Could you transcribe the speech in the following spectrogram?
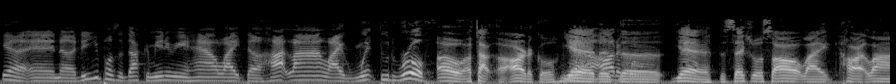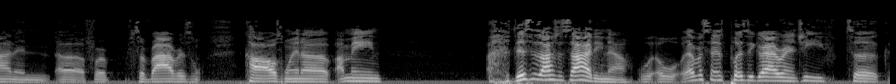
Yeah, and uh, did you post a documentary on how like the hotline like went through the roof? oh i talked an article. Yeah, yeah, the, article. the yeah the sexual assault like hotline and uh for survivors calls went up. I mean this is our society now. Ever since pussy grabber in chief took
